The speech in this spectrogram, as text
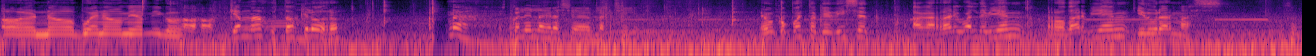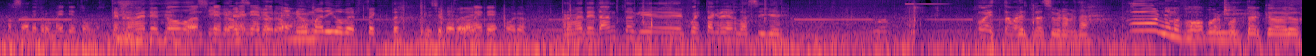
Oh no, bueno, mi amigo. Quedan más ajustados que los otros. ¿Cuál es la gracia de Black Chili? Es un compuesto que dice agarrar igual de bien, rodar bien y durar más. O sea, te promete todo. Te promete todo. Juan, así te promete el oro. El neumático perfecto, Te promete oro. Promete tanto que cuesta creerlo, así que. Oh, esta va a entrar súper verdad. Oh, no nos vamos a poder montar, cabrón.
